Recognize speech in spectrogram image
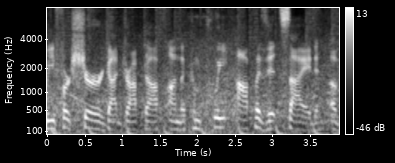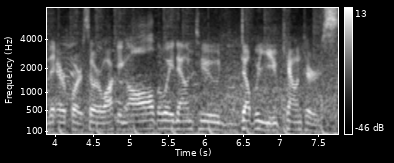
We for sure got dropped off on the complete opposite side of the airport. So we're walking all the way down to W counters.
